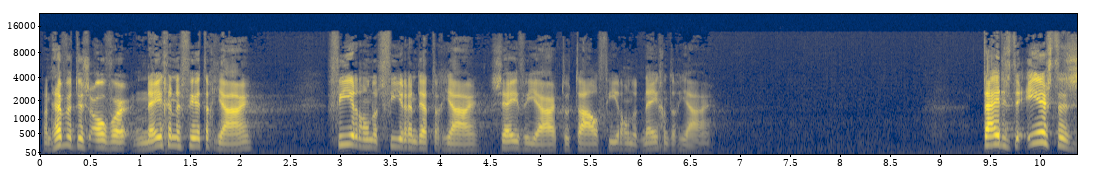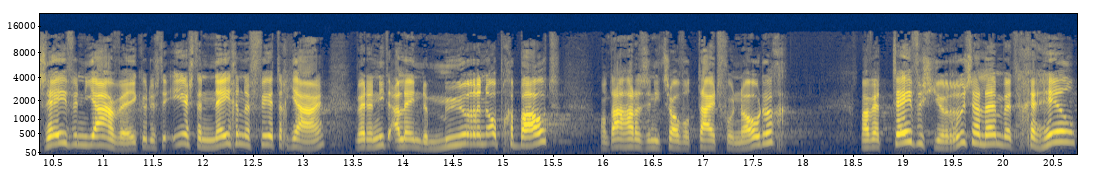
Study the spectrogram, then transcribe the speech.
Dan hebben we het dus over 49 jaar, 434 jaar, 7 jaar, totaal 490 jaar. Tijdens de eerste zeven jaarweken, dus de eerste 49 jaar, werden niet alleen de muren opgebouwd, want daar hadden ze niet zoveel tijd voor nodig, maar werd tevens Jeruzalem werd geheel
